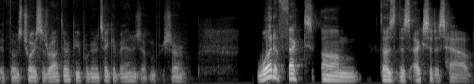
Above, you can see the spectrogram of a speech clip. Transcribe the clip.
if those choices are out there people are going to take advantage of them for sure. What effect um, does this exodus have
